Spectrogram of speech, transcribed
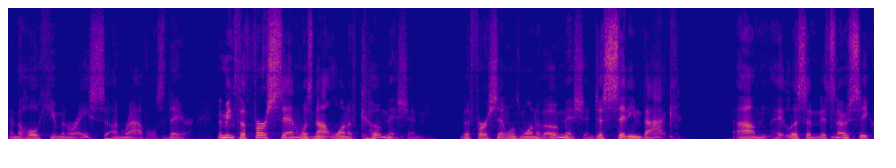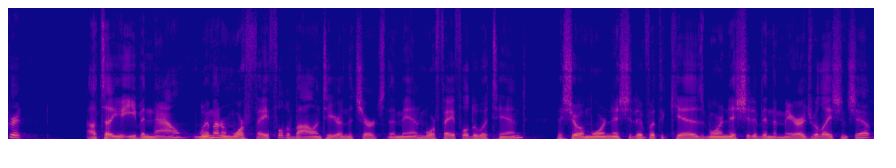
and the whole human race unravels there. That means the first sin was not one of commission. The first sin was one of omission, just sitting back. Um, hey, listen, it's no secret. I'll tell you, even now, women are more faithful to volunteer in the church than men, more faithful to attend. They show more initiative with the kids, more initiative in the marriage relationship.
